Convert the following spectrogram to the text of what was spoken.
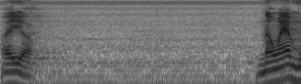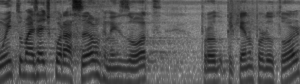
Aí, ó. Não é muito, mas é de coração, que nem diz o outro. Pequeno produtor.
